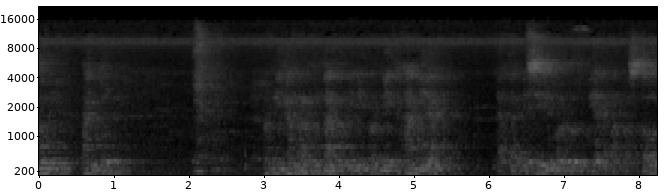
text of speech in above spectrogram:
ratu tanggung. Pernikahan ratu tanggung ini pernikahan yang datang di sini berduduk di hadapan pastor.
